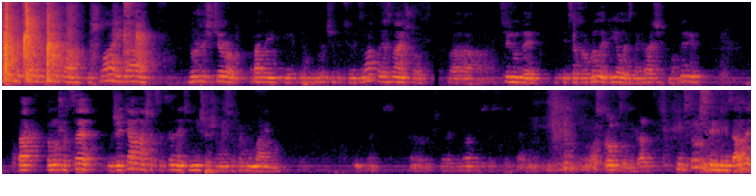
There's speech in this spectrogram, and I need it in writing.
Дуже ця відзнака пішла, і я дуже щиро радий і- і вручити цю відзнаку. Я знаю, що е, ці люди, які це зробили, діяли з найкращих мотивів. Так, тому що це життя наше, це, це найцінніше, що ми сьогодні маємо. Розібратися з системою. Інструкцію не дали. Інструкції мені дали.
